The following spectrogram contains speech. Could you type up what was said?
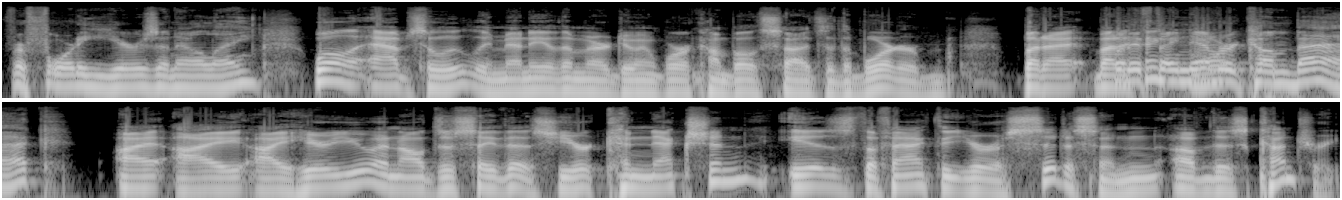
for 40 years in L.A.? Well, absolutely. Many of them are doing work on both sides of the border. But I, but, But I if they never more- come back, I, I, I hear you, and I'll just say this: your connection is the fact that you're a citizen of this country,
